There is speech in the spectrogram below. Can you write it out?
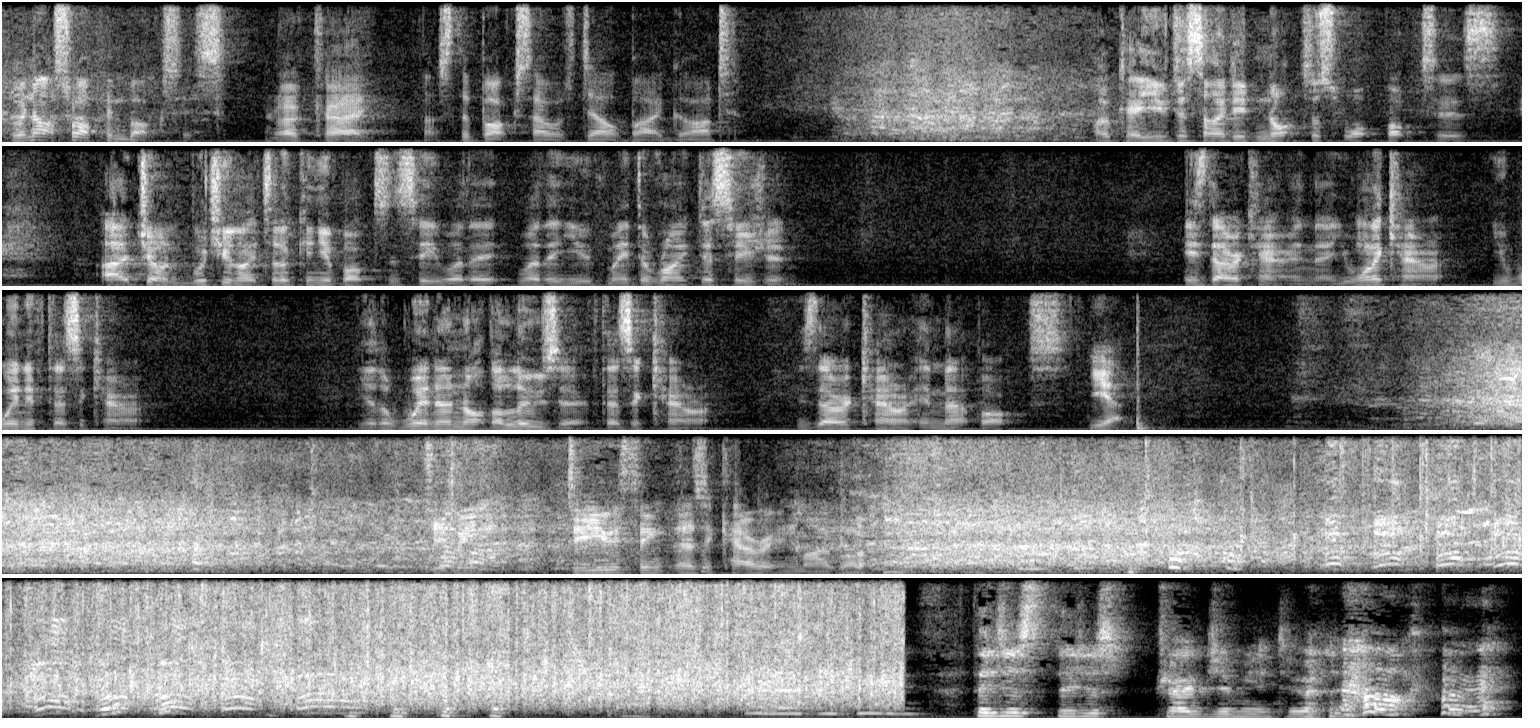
We're not swapping boxes. okay. That's the box I was dealt by God. Okay, you've decided not to swap boxes. Uh, Jon, would you like to look in your box and see whether, whether you've made the right decision? Is there a carrot in there? You want a carrot. You win if there's a carrot. You're the winner, not the loser, if there's a carrot. Is there a carrot in that box? Yeah. Jimmy, do you think there's a carrot in my box? They just they just dragged Jimmy into it. Oh, God.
